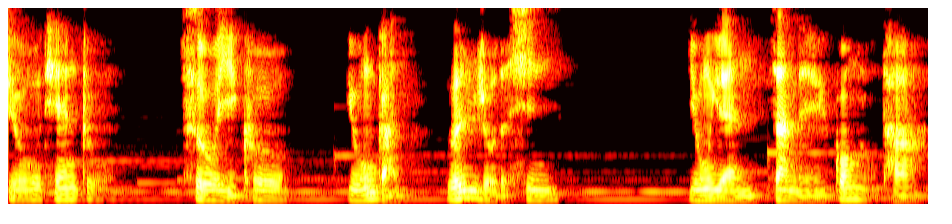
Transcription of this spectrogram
求天主赐我一颗勇敢、温柔的心，永远赞美光荣他。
